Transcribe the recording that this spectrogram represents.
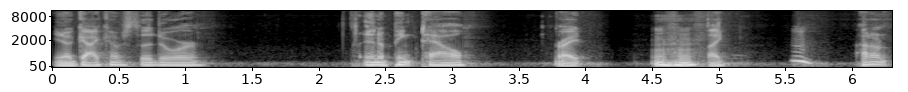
You know, guy comes to the door in a pink towel, right? Mm-hmm. Like, I don't.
